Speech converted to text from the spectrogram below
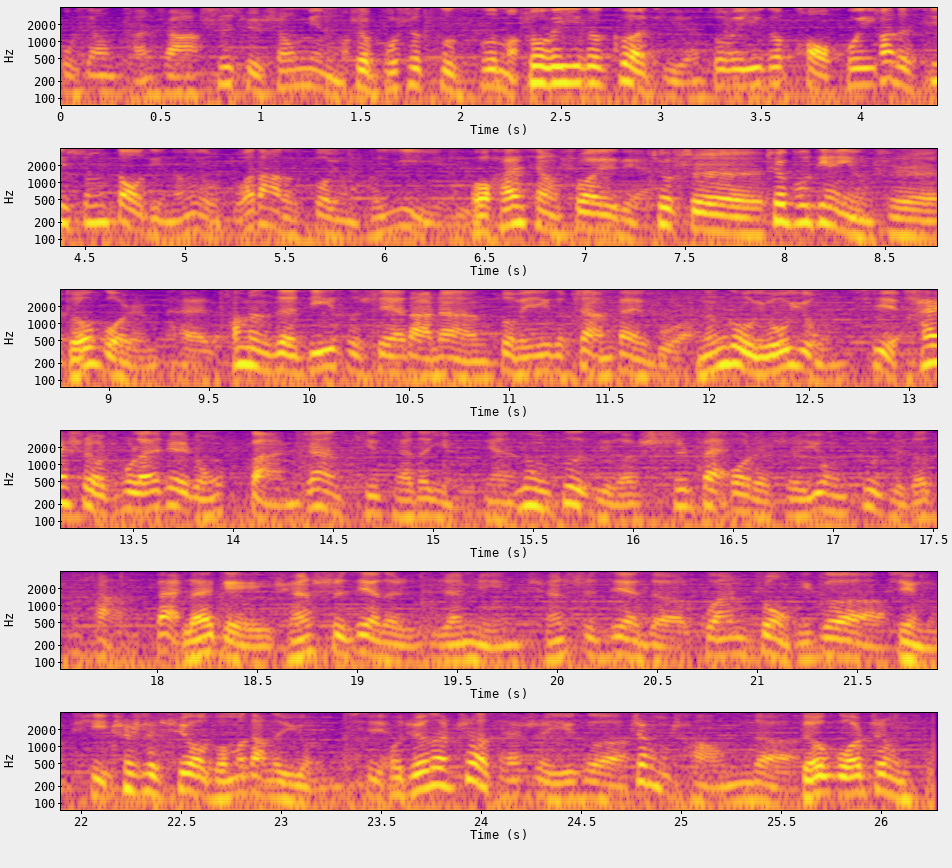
互相残杀、失去生命吗？这不是自私吗？作为一个个体，作为一个炮灰，他的牺牲到底能有多大的作用和意义？我还想说一点，就是这部电影是德国人拍的，他们在第一次世界大战作为一个战败国，能够有勇气拍摄出来这种反战题材的影片，用自己的失败或者是用自己的惨败来给全世界的人民、全世界的观众一个警惕，这是需要多么大的勇气？我觉得这才是一个正常的德国政府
